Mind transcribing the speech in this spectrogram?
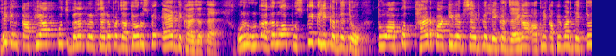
लेकिन काफ़ी आप कुछ गलत वेबसाइटों पर जाते हो और उस पर ऐड दिखाया जाता है। और अगर वो आप उस पर क्लिक कर देते हो तो वो आपको थर्ड पार्टी वेबसाइट पर लेकर जाएगा। आपने काफ़ी बार देखते हो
